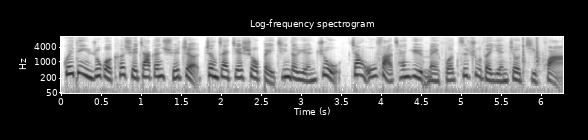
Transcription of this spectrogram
规定如果科学家跟学者正在接受北京的援助，将无法参与美国资助的研究计划。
